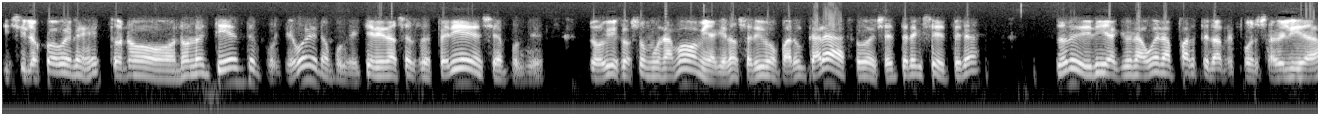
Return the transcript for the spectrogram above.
Y si los jóvenes esto no, no lo entienden, porque bueno, porque quieren hacer su experiencia, porque los viejos somos una momia, que no servimos para un carajo, etcétera, etcétera, yo le diría que una buena parte de la responsabilidad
